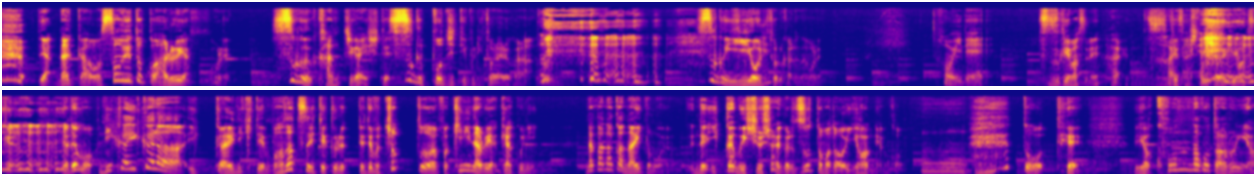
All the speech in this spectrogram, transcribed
いやなんかそういうとこあるやん俺。すぐ勘違いしてすぐポジティブに捉えるから。すぐいいように取るからな俺。ほいで。続けますね。はい。続けさせていただきますけど、い、やでも2階から1階に来てまだついてくるってでもちょっとやっぱ気になるやん逆に。なかなかないと思うよ。で一回も一周したいからずっとまだ言いはんねやんか。えー、と思っていやこんなことあるんや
